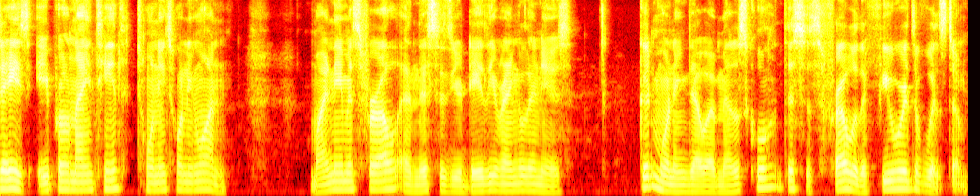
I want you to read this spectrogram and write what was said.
Today is April 19th, 2021. My name is Pharrell, and this is your Daily Wrangler News. Good morning, Del Webb Middle School. This is Pharrell with a few words of wisdom.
